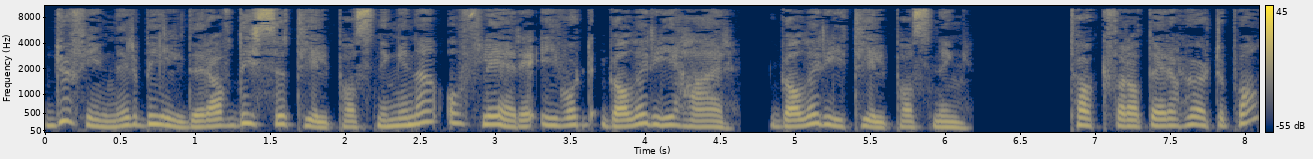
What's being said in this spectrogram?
Du finner bilder av disse tilpasningene og flere i vårt galleri her, Galleritilpasning. Takk for at dere hørte på.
